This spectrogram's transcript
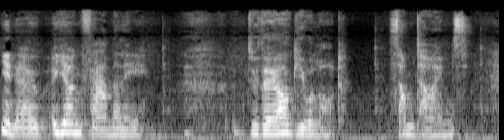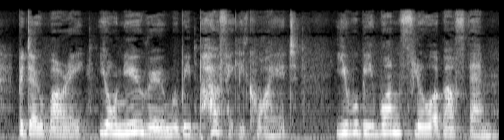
You know, a young family. Do they argue a lot? Sometimes. But don't worry, your new room will be perfectly quiet. You will be one floor above them.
